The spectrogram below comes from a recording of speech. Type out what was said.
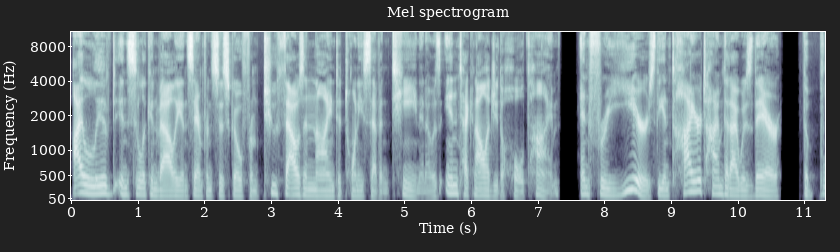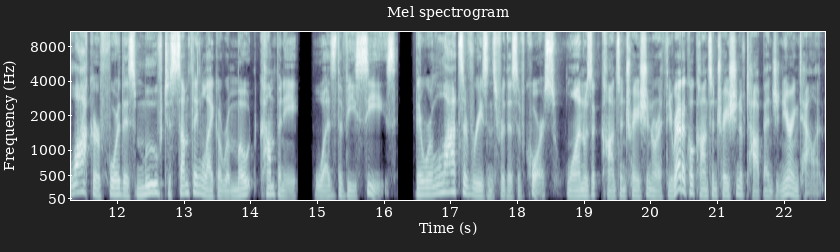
I lived in Silicon Valley and San Francisco from 2009 to 2017, and I was in technology the whole time. And for years, the entire time that I was there, the blocker for this move to something like a remote company was the VCs. There were lots of reasons for this, of course. One was a concentration or a theoretical concentration of top engineering talent.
